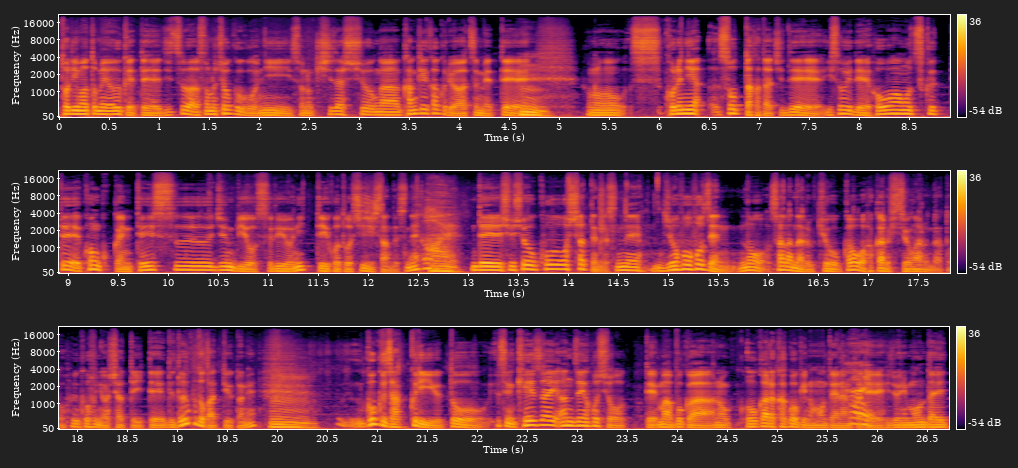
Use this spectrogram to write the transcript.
取りまとめを受けて、実はその直後に、その岸田首相が関係閣僚を集めて、うんこのこれに沿った形で、急いで法案を作って、今国会に提出準備をするようにっていうことを指示したんですね。はいで首相、こうおっしゃってんですね、情報保全のさらなる強化を図る必要があるんだというふうにおっしゃっていて、でどういうことかっていうとね、うんごくざっくり言うと、要するに経済安全保障って、まあ、僕はあの大から加工機の問題なんかで非常に問題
